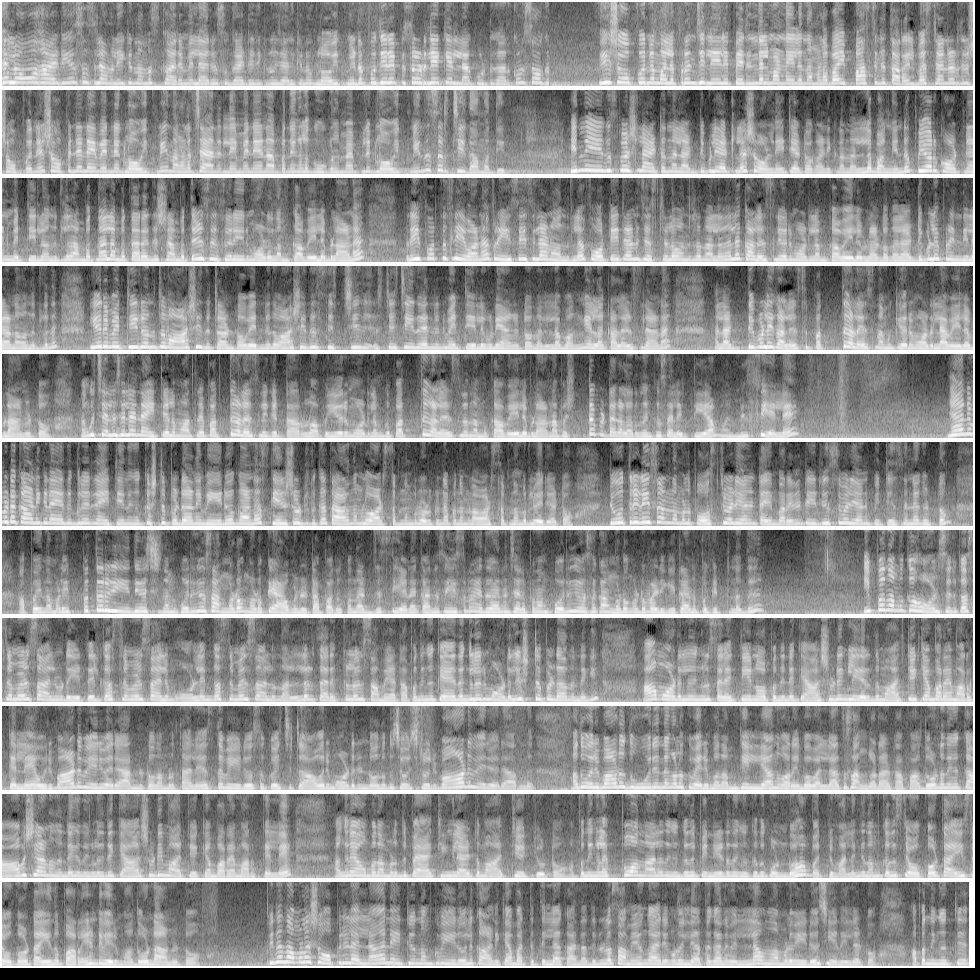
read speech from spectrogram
Hello hi dears അസ്ലാം വലൈക്കും നമസ്കാരം എല്ലാവരും സുഖമായിട്ടിരിക്കുന്നു വിചാരിക്കുന്നു. ഗ്ലോ വിത്ത് മീയുടെ പുതിയൊരു എപ്പിസോഡിലേക്ക് എല്ലാ കൂട്ടുകാർക്കും സ്വാഗതം. ഈ ഷോപ്പിന് മലപ്പുറം ജില്ലയിലെ പെരിന്തൽമണ്ണയിൽ നമ്മളെ ബൈപ്പാസിൽ തറയിൽ ബസ് സ്റ്റാൻഡ് എടുത്ത ഷോപ്പിന് ഷോപ്പിന്റെ നെയിം തന്നെ ഗ്ലോ വിത്ത് മീ നമ്മളെ ചാനൽ നെയിം തന്നെയാണ്. അപ്പോൾ നിങ്ങൾ ഗൂഗിൾ മാപ്പിൽ ഗ്ലോ വിത്ത് മീ എന്ന് സെർച്ച് ചെയ്താൽ മതി. ഇന്ന് ഏത് സ്പെഷ്യലായിട്ട് നല്ല അടിപൊളിയായിട്ടുള്ള ഷോൾനേറ്റ് ആയിട്ടോ കാണിക്കണം. നല്ല ഭംഗിയുണ്ട്. പ്യുവർ കോട്ടനാണ് മെറ്റീരിയൽ വന്നിട്ടുള്ളത്. അമ്പത്തിനാല് അമ്പത്താറ് ഏകദേശം അമ്പത്തേഴ് സൈസ് വരെ ഈ മോഡൽ നമുക്ക് അവൈലബിൾ ആണ്. ത്രീ ഫോർത്ത് സ്ലീവ് ആണ്. ഫ്രീ സൈസിലാണ് വന്നിട്ടുള്ളത്. ഫോർട്ടി എയ്റ്റ് ആണ് ചെസ്റ്റുകൾ വന്നിട്ട് നല്ല നല്ല കളേഴ്സിലെ ഒരു മോഡൽ നമുക്ക് അവൈലബിൾ ആണ് നല്ല അടിപൊളി പ്രിന്റിലാണ് വന്നിട്ടുള്ളത്. ഈ ഒരു മെറ്റീരിയൽ വന്നിട്ട് വാഷ് ചെയ്തിട്ടാണ് കേട്ടോ വരുന്നത്. വാഷ് ചെയ്ത് സ്റ്റിച്ച് സ്റ്റിച്ച് ചെയ്ത് വരുന്ന ഒരു മെറ്റീരിയൽ കൂടിയാണ് കേട്ടോ നല്ല ഭംഗിയുള്ള കളേഴ്സിലാണ് നല്ല അടിപൊളി കളേഴ്സ് പത്ത് കളേഴ്സ് നമുക്ക് ഈ ഒരു മോഡൽ അവൈലബിൾ ആണ് കേട്ടോ നമുക്ക് ചില ചില നൈറ്റുകൾ മാത്രമേ പത്ത് കളേഴ്സിൽ കിട്ടാറുള്ളൂ. അപ്പോൾ ഈ ഒരു മോഡൽ നമുക്ക് പത്ത് കളേഴ്സിൽ നമുക്ക് അവൈലബിൾ ആണ്. അപ്പോൾ ഇഷ്ടപ്പെട്ട കളർ നിങ്ങൾക്ക് സെലക്ട് ചെയ്യാം. മിസ് ചെയ്യല്ലേ? ഞാനിവിടെ കാണിക്കുന്ന ഏതെങ്കിലും ഒരു നൈറ്റ് നിങ്ങൾക്ക് ഇഷ്ടപ്പെടുകയാണെങ്കിൽ വീഡിയോ കാണുക സ്ക്രീൻഷോട്ട് എടുക്കുക. താഴെ നമ്മൾ വാട്സപ്പ് നമ്പർ കൊടുക്കേണ്ട അപ്പോൾ നമ്മൾ വാട്സപ്പ് നമ്പറിൽ വരിക കേട്ടോ. ടു ത്രീ ഡേയ്സ് ആണ് നമ്മൾ പോസ്റ്റ് വഴിയാണ് ടൈം പറയുന്നത്. ടി ടി സി വഴിയാണ് പിറ്റേഴ്സിനെ കിട്ടും അപ്പോൾ നമ്മൾ ഇപ്പോഴത്തെ ഒരു രീതി വെച്ച് നമുക്ക് ഒരു ദിവസം അങ്ങോട്ടും ഇങ്ങോട്ടും ഒക്കെ ആവുന്നുണ്ട് കേട്ടോ. അപ്പോൾ അതൊക്കെ ഒന്ന് അഡ്ജസ്റ്റ് ചെയ്യണം. കാരണം സീസൺ ആയത് കാരണം ചിലപ്പോൾ നമുക്ക് ഒരു ദിവസമൊക്കെ അങ്ങോട്ടും ഇങ്ങോട്ടും വൈകിട്ടാണ് ഇപ്പോൾ കിട്ടുന്നത്. ഇപ്പോൾ നമുക്ക് ഹോൾസെയിൽ കസ്റ്റമേഴ്സ് ആയാലും റീറ്റെയിൽ കസ്റ്റമേഴ്സ് ആയാലും ഓൺലൈൻ കസ്റ്റമേഴ്സ് ആയാലും നല്ലൊരു തിരക്കുള്ളൊരു സമയമാട്ടോ അപ്പോൾ നിങ്ങൾക്ക് ഏതെങ്കിലും ഒരു മോഡൽ ഇഷ്ടപ്പെടുകയാണെന്നുണ്ടെങ്കിൽ ആ മോഡൽ നിങ്ങൾ സെലക്ട് ചെയ്യണോ. അപ്പോൾ ഇതിന്റെ ക്യാഷ് ഷൂട്ടിങ് ക്ലിയർ ചെയ്ത് മാറ്റി വയ്ക്കാൻ പറയാൻ മറക്കല്ലേ? ഒരുപാട് പേര് വരാറുണ്ട് കേട്ടോ നമ്മൾ തലേസത്തെ വീഡിയോസ് ഒക്കെ വെച്ചിട്ട് ആ ഒരു മോഡൽ ഉണ്ടോ എന്നൊക്കെ ചോദിച്ചിട്ട് ഒരുപാട് പേര് വരാറുണ്ട്. അത് ഒരുപാട് ദൂരങ്ങളൊക്കെ വരുമ്പോൾ നമുക്ക് ഇല്ല എന്ന് പറയുമ്പോൾ വല്ലാത്ത സങ്കടം കേട്ടോ അപ്പോൾ അതുകൊണ്ട് നിങ്ങൾക്ക് ആവശ്യമാണെന്നുണ്ടെങ്കിൽ നിങ്ങൾ ഇതിന്റെ ക്യാഷ് കൂടി മാറ്റി വയ്ക്കാൻ പറയാൻ മറക്കല്ലേ? അങ്ങനെ ആകുമ്പോൾ നമ്മളിത് പാക്കിങ്ങിലായിട്ട് മാറ്റി വെക്കും കേട്ടോ അപ്പോൾ നിങ്ങൾ എപ്പോൾ വന്നാലും നിങ്ങൾക്കിത് പിന്നീട് നിങ്ങൾക്കിത് കൊണ്ടുപോകാൻ പറ്റും. അല്ലെങ്കിൽ നമുക്കത് സ്റ്റോക്ക് ഔട്ട് സ്റ്റോക്കൗട്ടായി ആയി എന്ന് പറയേണ്ടി വരും. അതുകൊണ്ടാണ് കേട്ടോ പിന്നെ നമ്മളെ ഷോപ്പിലുള്ള എല്ലാ നെറ്റും നമുക്ക് വീഡിയോയിൽ കാണിക്കാൻ പറ്റത്തില്ല. കാരണം അതിനുള്ള സമയവും കാര്യങ്ങളും ഇല്ലാത്ത കാരണം എല്ലാം ഒന്നും നമ്മൾ വീഡിയോ ചെയ്യണില്ല കേട്ടോ അപ്പം നിങ്ങൾക്ക്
